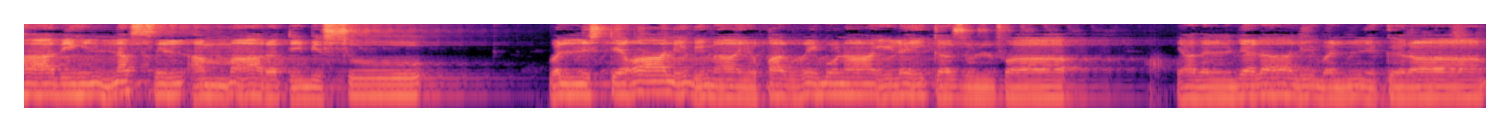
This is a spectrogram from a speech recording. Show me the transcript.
هذه النفس الأمارة بالسوء. والاستغال بما يقربنا إليك زلفى يا ذا الجلال والإكرام.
